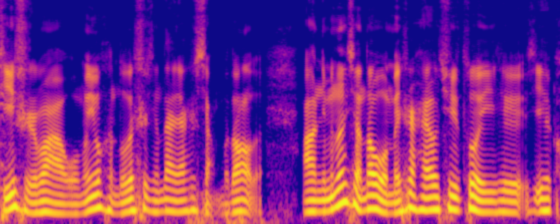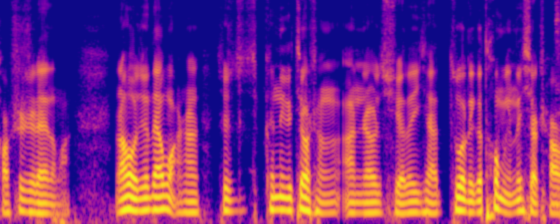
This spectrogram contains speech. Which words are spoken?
其实吧，我们有很多的事情大家是想不到的啊！你们能想到我没事还要去做一些一些考试之类的吗？然后我就在网上就跟那个教程啊，你知道学了一下，做了一个透明的小抄，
